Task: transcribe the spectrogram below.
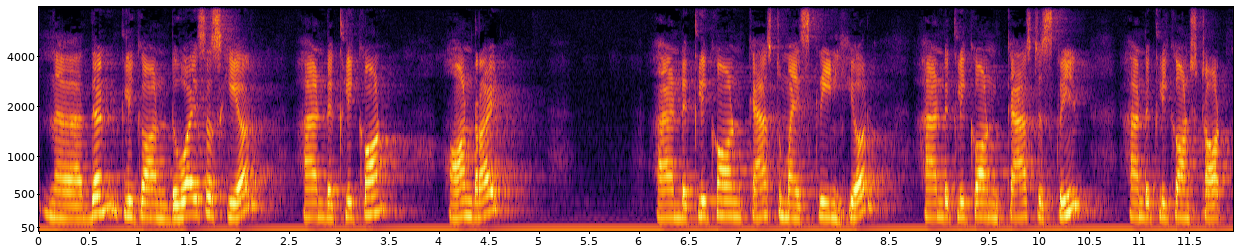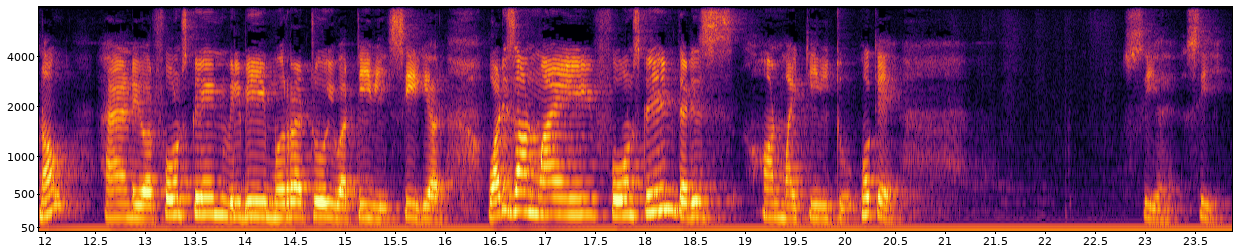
Uh, then click on devices here and click on android and click on cast my screen here and click on cast screen and click on start now and your phone screen will be mirrored to your TV see here. What is on my phone screen? That is on my TV too. Okay. See uh, see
